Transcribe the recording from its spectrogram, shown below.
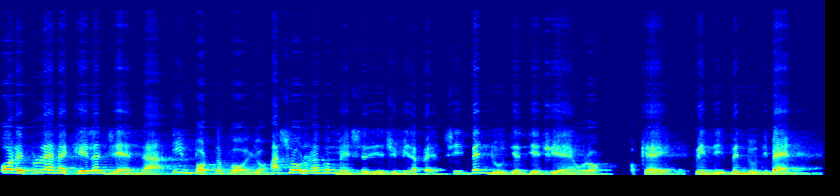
Ora il problema è che l'azienda in portafoglio ha solo una commessa di 10.000 pezzi venduti a 10 euro, ok? Quindi venduti bene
